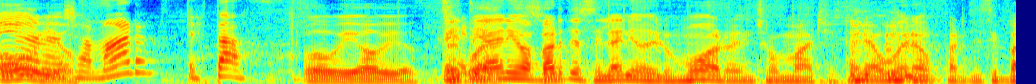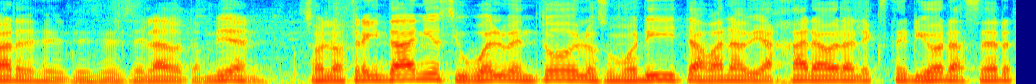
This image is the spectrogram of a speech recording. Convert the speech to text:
llegan Obvio. a llamar, estás. Obvio, obvio. Este Bueno, año, sí. aparte, es el año del humor en Showmatch. Estaría bueno participar desde, desde ese lado también. Son los 30 años y vuelven todos los humoristas. Van a viajar ahora al exterior a hacer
